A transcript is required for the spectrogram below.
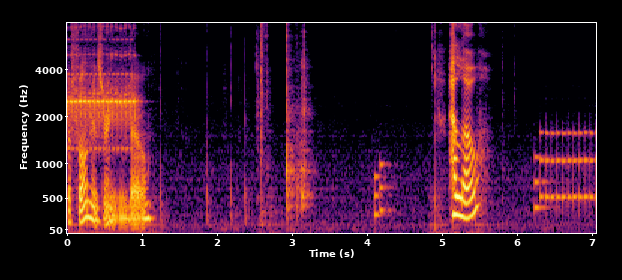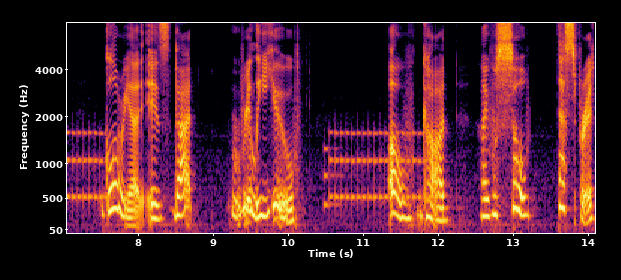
The phone is ringing, though. Hello? Gloria, is that really you? Oh, God. I was so desperate.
